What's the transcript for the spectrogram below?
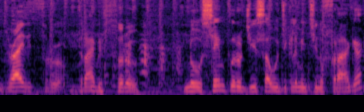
Drive-thru. Drive-thru. No Centro de Saúde Clementino Fraga,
